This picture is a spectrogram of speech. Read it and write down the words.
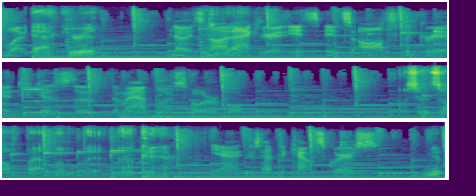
What? Accurate? No, it's It's not back. accurate. It's it's off the grid because the the map was horrible. So it's off by a little bit. Okay. Yeah, I just have to count squares. Yep.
